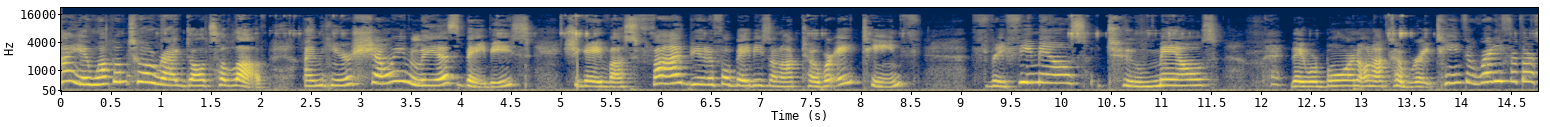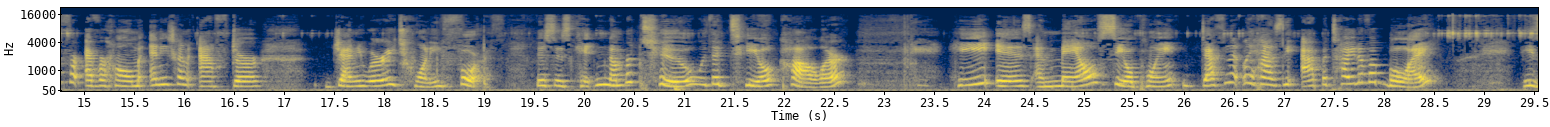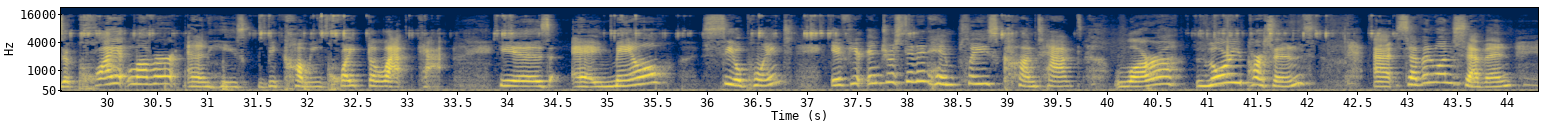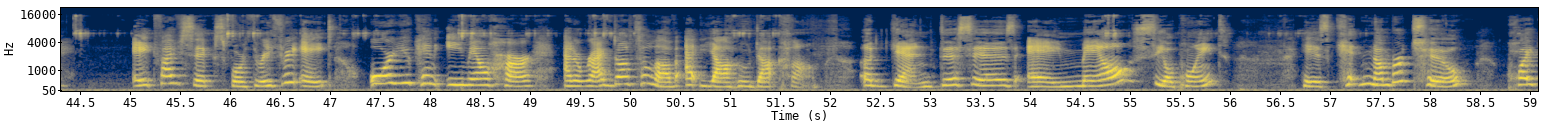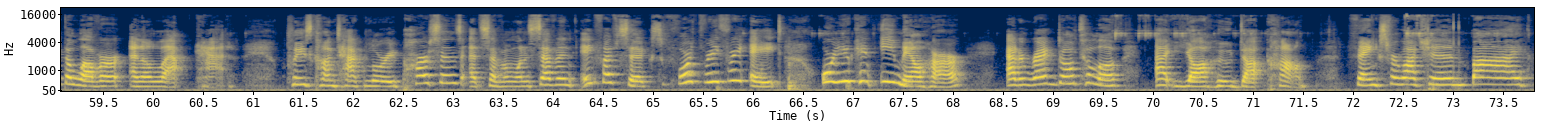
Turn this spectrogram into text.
Hi, and welcome to A Ragdoll to Love. I'm here showing Leah's babies. She gave us five beautiful babies on October 18th. Three females, two males. They were born on October 18th and ready for their forever home anytime after January 24th. This is kitten number two with a teal collar. He is a male seal point, definitely has the appetite of a boy. He's a quiet lover and he's becoming quite the lap cat. He is a male seal point. If you're interested in him, please contact Laura Lori Parsons at 717-856-4338 or you can email her at a ragdolltolove at yahoo.com. Again, this is a male seal point. He is kitten number two quite the lover, and a lap cat. Please contact Lori Parsons at 717-856-4338 or you can email her at a ragdolltolove at yahoo.com. Thanks for watching. Bye.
